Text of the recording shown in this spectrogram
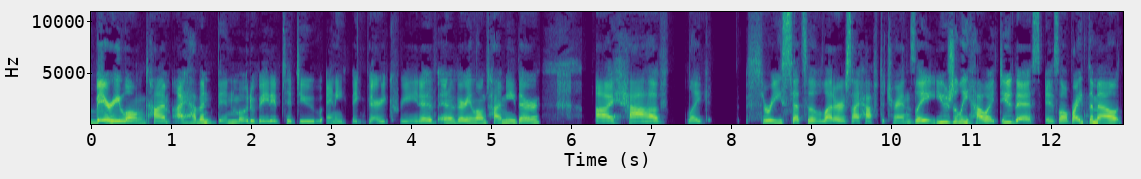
very long time. I haven't been motivated to do anything very creative in a very long time either. I have like three sets of letters I have to translate. Usually, how I do this is I'll write them out,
